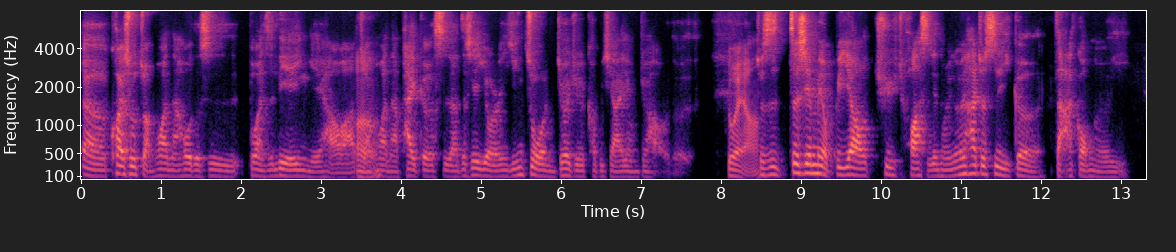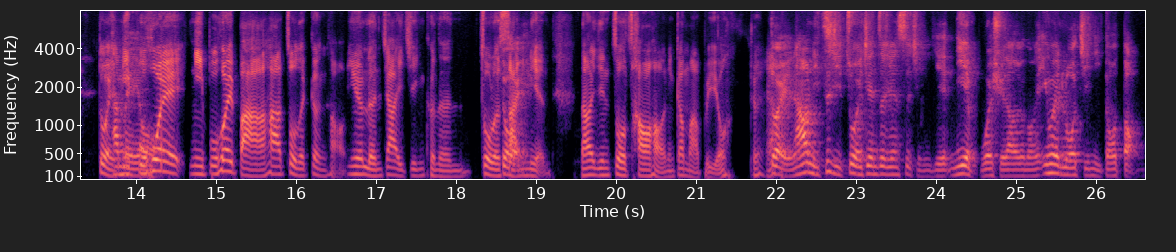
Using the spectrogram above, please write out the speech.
呃快速转换啊，或者是不管是猎印也好啊，嗯转换啊、派格式啊这些，有人已经做了，你就会觉得 copy 下来用就好了，对不对？对啊，就是这些没有必要去花时间同意，因为它就是一个杂工而已。对你不会，你不会把它做得更好，因为人家已经可能做了三年，然后已经做超好，你干嘛不用？对啊对，然后你自己做一件这件事情也，你也不会学到这个东西，因为逻辑你都懂，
